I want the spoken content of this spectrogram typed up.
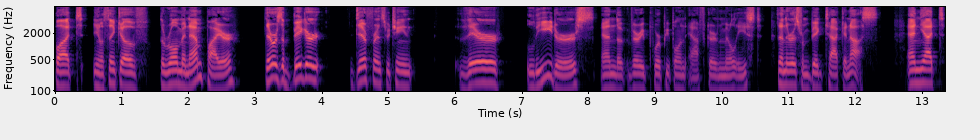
But, you know, think of the Roman Empire. There was a bigger difference between their leaders and the very poor people in Africa and the Middle East than there is from big tech and us. And yet,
